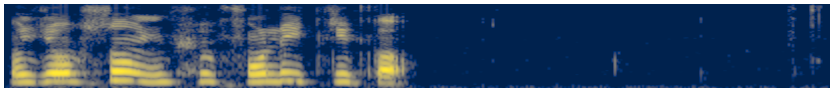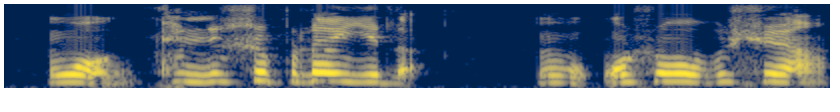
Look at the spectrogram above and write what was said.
我就送你去福利机构，我肯定是不乐意的。我我说我不需要。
